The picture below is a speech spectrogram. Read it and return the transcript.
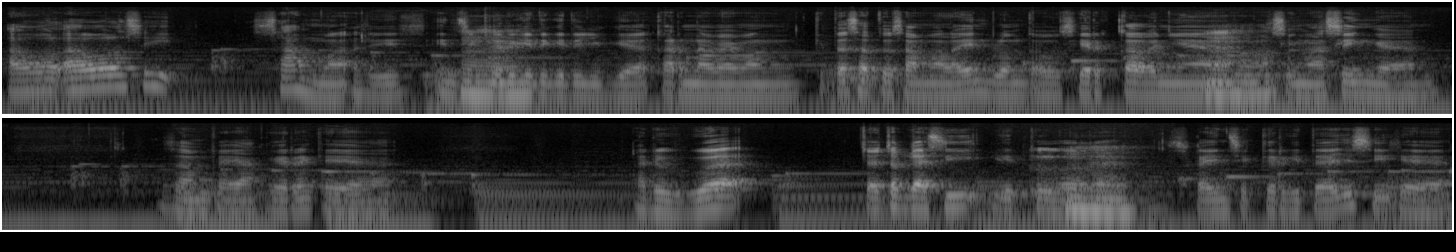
awal-awal sih sama sih insecure Hmm. gitu-gitu juga karena memang kita satu sama lain belum tahu circle-nya Hmm. masing-masing kan. Sampai akhirnya kayak aduh gua cocok gak sih gitu loh Hmm. kan. Suka insecure gitu aja sih kayak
